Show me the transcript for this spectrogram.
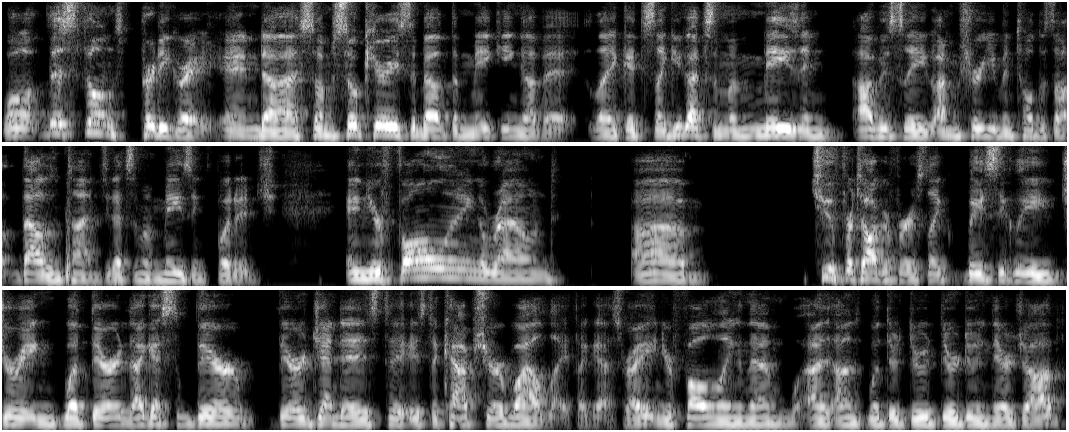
Well, this film's pretty great, and uh, so I'm so curious about the making of it. Like, it's like you got some amazing. Obviously, I'm sure you've been told this a thousand times. You got some amazing footage, and you're following around um, two photographers, like basically during what their, I guess their their agenda is to is to capture wildlife, I guess, right? And you're following them on what they're they're doing their job.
